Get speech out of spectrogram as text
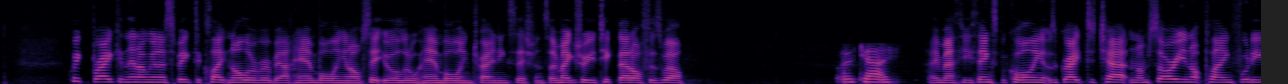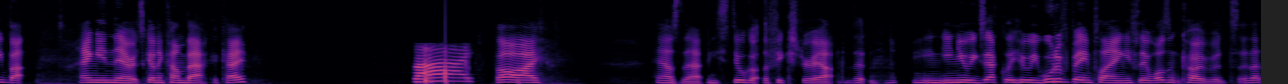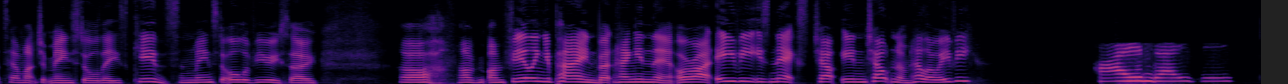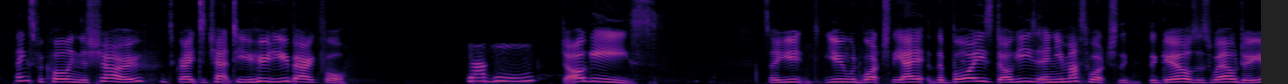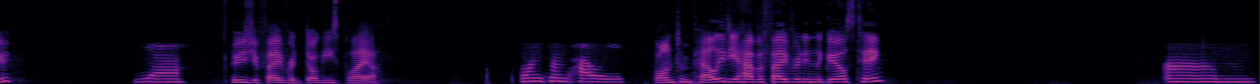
quick break and then I'm going to speak to Clayton Oliver about handballing and I'll set you a little handballing training session. So make sure you tick that off as well. Okay. Hey Matthew, thanks for calling. It was great to chat and I'm sorry you're not playing footy, but hang in there. It's going to come back, okay? Bye. Bye. How's that? He's still got the fixture out that he, he knew exactly who he would have been playing if there wasn't COVID. So that's how much it means to all these kids and means to all of you. So, oh, I'm, I'm feeling your pain, but hang in there. All right, Evie is next in Cheltenham. Hello, Evie. Hi, and Daisy. Thanks for calling the show. It's great to chat to you. Who do you barrack for? Doggy. Doggies. So you you would watch the the boys doggies, and you must watch the the girls as well, do you? Yeah. Who's your favourite doggies player? Bonson Pally. Bontempelli. Do you have a favourite in the girls team? Um,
